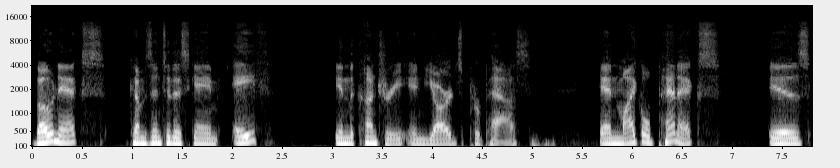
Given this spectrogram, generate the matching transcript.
Bo Nix comes into this game eighth in the country in yards per pass, Mm-hmm. and Michael Penix is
